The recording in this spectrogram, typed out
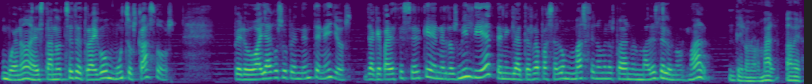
Bueno, esta noche te traigo muchos casos, pero hay algo sorprendente en ellos, ya que parece ser que en el 2010 en Inglaterra pasaron más fenómenos paranormales de lo normal de lo normal. A ver,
